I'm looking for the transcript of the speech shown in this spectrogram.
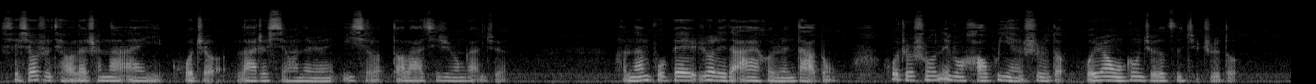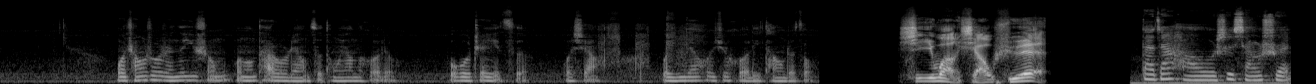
写小纸条来传达爱意，或者拉着喜欢的人一起了倒垃圾，这种感觉，很难不被热烈的爱和人打动，或者说那种毫不掩饰的，会让我更觉得自己值得。我常说，人的一生不能踏入两次同样的河流，不过这一次，我想，我应该会去河里趟着走。希望小学。大家好，我是小水。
